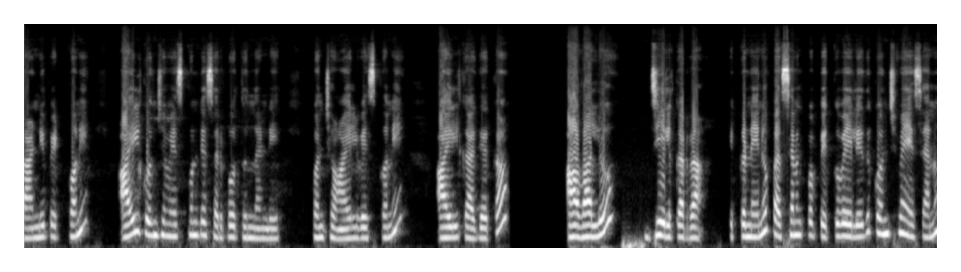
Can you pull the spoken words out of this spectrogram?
బాండీ పెట్టుకొని ఆయిల్ కొంచెం వేసుకుంటే సరిపోతుందండి. కొంచెం ఆయిల్ వేసుకొని ఆయిల్ కాగాక ఆవాలు జీలకర్ర ఇక్కడ నేను పచ్చనగపప్పు ఎక్కువ వేయలేదు కొంచెమే వేసాను.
